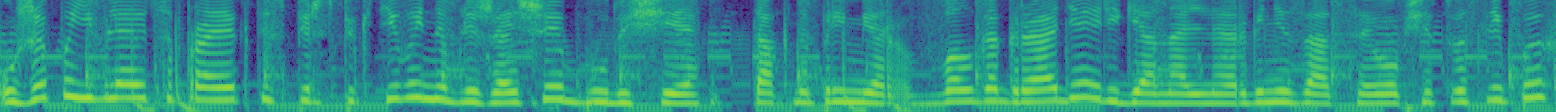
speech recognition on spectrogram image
Уже появляются проекты с перспективой на ближайшее будущее. Так, например, в Волгограде региональная организация общества слепых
